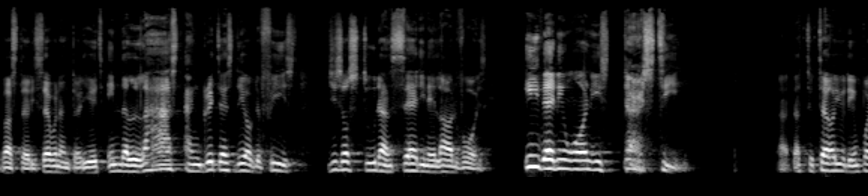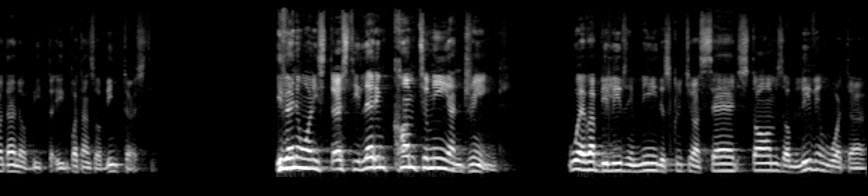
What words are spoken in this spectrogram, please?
verse 37 and 38. In the last and greatest day of the feast, Jesus stood and said in a loud voice, If anyone is thirsty, Uh, that to tell you the importance of, be, the importance of being thirsty. If anyone is thirsty, let him come to me and drink. Whoever believes in me, the scripture has said, storms of living water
